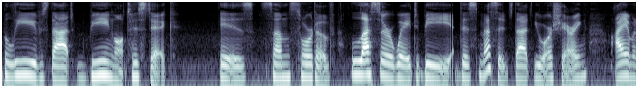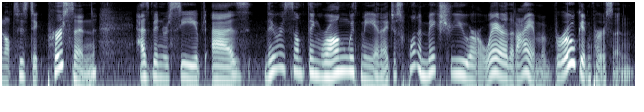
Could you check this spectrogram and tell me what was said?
believes that being autistic is some sort of lesser way to be. This message that you are sharing, I am an autistic person, has been received as there is something wrong with me, and I just want to make sure you are aware that I am a broken person.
